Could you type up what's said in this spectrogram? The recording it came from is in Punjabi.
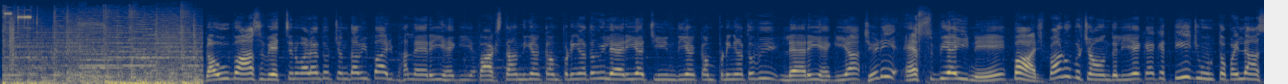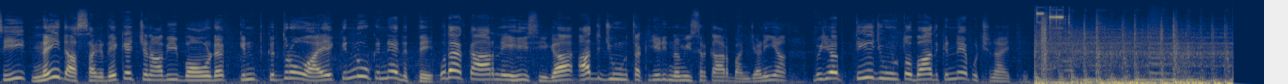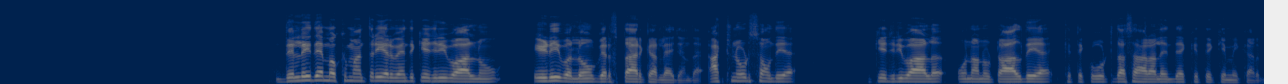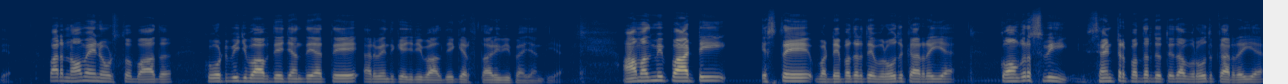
ਗਊ ਮਾਸ ਵੇਚਣ ਵਾਲਿਆਂ ਤੋਂ ਚੰਦਾ ਵੀ ਭਾਜਪਾ ਲੈ ਰਹੀ ਹੈਗੀ ਆ। ਪਾਕਿਸਤਾਨ ਦੀਆਂ ਕੰਪਨੀਆਂ ਤੋਂ ਵੀ ਲੈ ਰਹੀ ਆ, ਚੀਨ ਦੀਆਂ ਕੰਪਨੀਆਂ ਤੋਂ ਵੀ ਲੈ ਰਹੀ ਹੈਗੀ ਆ। ਜਿਹੜੀ SBI ਨੇ ਭਾਜਪਾ ਨੂੰ ਬਚਾਉਣ ਦੇ ਲਈ ਇਹ ਕਹਿ ਕੇ 30 ਜੂਨ ਤੋਂ ਪਹਿਲਾਂ ਅਸੀਂ ਨਹੀਂ ਦੱਸ ਸਕਦੇ ਕਿ ਚੁਣਾਵੀ ਬੌਂਡ ਕਿੱਧਰੋਂ ਆਏ, ਕਿੰਨੂੰ ਕਿੰਨੇ ਦਿੱਤੇ। ਉਹਦਾ ਕਾਰਨ ਇਹੀ ਸੀਗਾ ਅੱਧ ਜੂਨ ਤੱਕ ਜਿਹੜੀ ਨਵੀਂ ਸਰਕਾਰ ਬਣ ਜਾਣੀ ਆ। ਵੀ ਜੇ 30 ਜੂਨ ਤੋਂ ਬਾਅਦ ਕਿੰਨੇ ਪੁੱਛਣਾ ਇੱਥੇ? ਦਿੱਲੀ ਦੇ ਮੁੱਖ ਮੰਤਰੀ ਅਰਵਿੰਦ ਕੇਜਰੀਵਾਲ ਨੂੰ ਈਡੀ ਵੱਲੋਂ ਗ੍ਰਿਫਤਾਰ ਕਰ ਲਿਆ ਜਾਂਦਾ ਹੈ। 8 ਨੋਟਿਸ ਆਉਂਦੇ ਆ, ਕੇਜਰੀਵਾਲ ਉਹਨਾਂ ਨੂੰ ਟਾਲਦੇ ਆ, ਕਿਤੇ ਕੋਰਟ ਦਾ ਸਹਾਰਾ ਲੈਂਦੇ ਆ, ਕਿਤੇ ਕਿਵੇਂ ਕਰਦੇ ਆ। ਪਰ ਨੌਵੇਂ ਨੋਟਿਸ ਤੋਂ ਬਾਅਦ ਕੋਰਟ ਵੀ ਜਵਾਬ ਦੇ ਜਾਂਦੇ ਆ ਤੇ ਅਰਵਿੰਦ ਕੇਜਰੀਵਾਲ ਦੀ ਗ੍ਰਿਫਤਾਰੀ ਵੀ ਪੈ ਜਾਂਦੀ ਹੈ। ਆਮ ਆਦਮੀ ਪਾਰਟੀ ਇਸ ਤੇ ਵੱਡੇ ਪੱਧਰ ਤੇ ਵਿਰੋਧ ਕਰ ਰਹੀ ਹੈ। ਕਾਂਗਰਸ ਵੀ ਸੈਂਟਰ ਪੱਧਰ ਦੇ ਉੱਤੇ ਦਾ ਵਿਰੋਧ ਕਰ ਰਹੀ ਹੈ।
